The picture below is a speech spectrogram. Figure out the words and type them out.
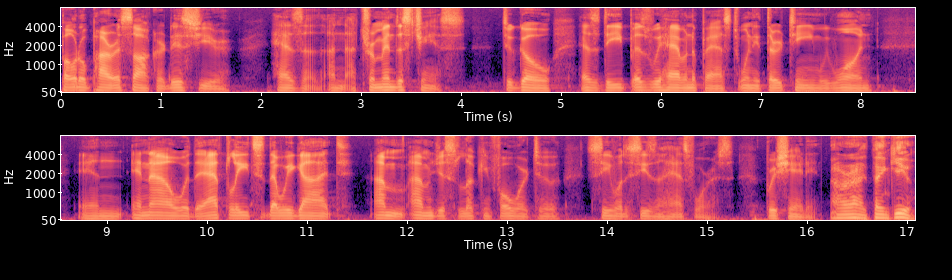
Poteau Pirate Soccer this year has a, a, a, tremendous chance to go as deep as we have in the past. 2013, we won, and and now with the athletes that we got, I'm I'm just looking forward to see what the season has for us. Appreciate it. All right, thank you.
